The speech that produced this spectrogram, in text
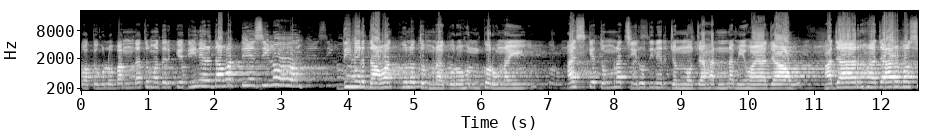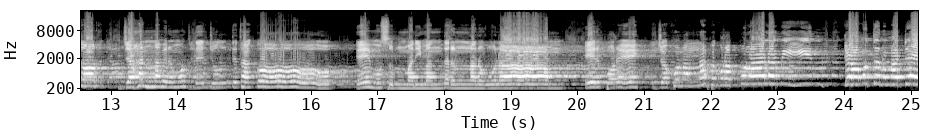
কতগুলো বান্দা তোমাদেরকে দিনের দাওয়াত দিয়েছিল, দিনের দাওয়াতগুলো তোমরা গ্রহণ করো নাই। আজকে তোমরা চিরদিনের জন্য জাহান্নামী হয়ে যাও। হাজার হাজার বছর জাহান্নামের মধ্যে জ্বলতে থাকো। এ মুসলমান ইমানদার আল্লাহর গোলাম। এরপরে যখন আল্লাহ রব্বুল আলামিন কিয়ামতের মাঠে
